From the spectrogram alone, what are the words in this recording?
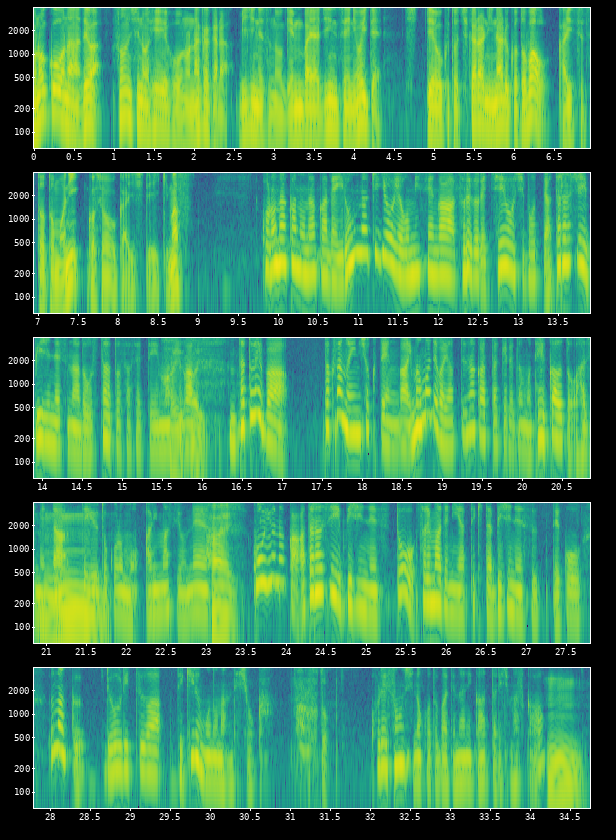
このコーナーでは孫子の兵法の中からビジネスの現場や人生において知っておくと力になる言葉を解説とともにご紹介していきます。コロナ禍の中でいろんな企業やお店がそれぞれ知恵を絞って新しいビジネスなどをスタートさせていますが、はいはい例えばたくさんの飲食店が今まではやってなかったけれどもテイクアウトを始めたっていうところもありますよね。はい。こういうなんか新しいビジネスとそれまでにやってきたビジネスってこううまく両立ができるものなんでしょうか？なるほど。これ孫子の言葉で何かあったりしますか？うん。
